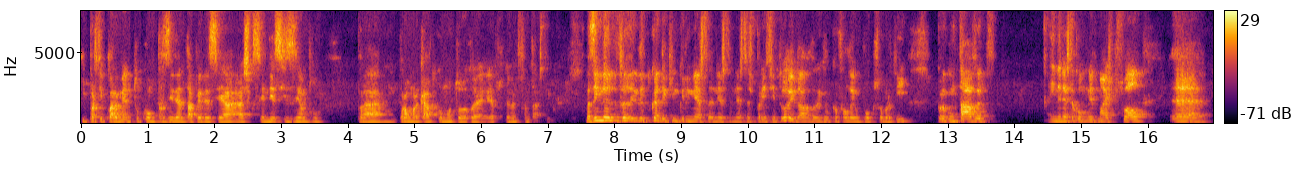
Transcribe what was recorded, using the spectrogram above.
e particularmente tu, como presidente da PDCA, acho que sendo esse exemplo para, para o mercado como um todo é, é absolutamente fantástico. Mas ainda, ainda tocando aqui um bocadinho nesta, nesta, nesta experiência toda e dado aquilo que eu falei um pouco sobre ti, perguntava-te, ainda nesta componente mais pessoal, uh,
